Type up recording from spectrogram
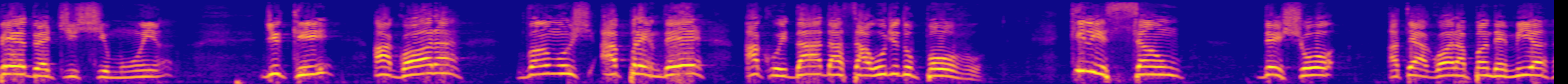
Pedro é testemunha, de que agora vamos aprender a cuidar da saúde do povo. Que lição deixou até agora a pandemia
